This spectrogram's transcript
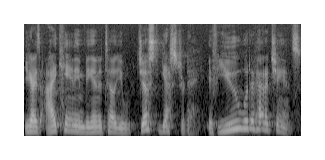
You guys, I can't even begin to tell you just yesterday, if you would have had a chance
